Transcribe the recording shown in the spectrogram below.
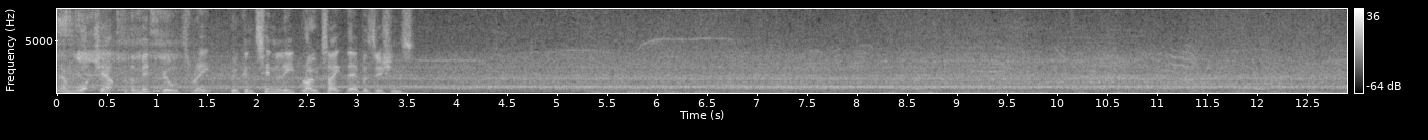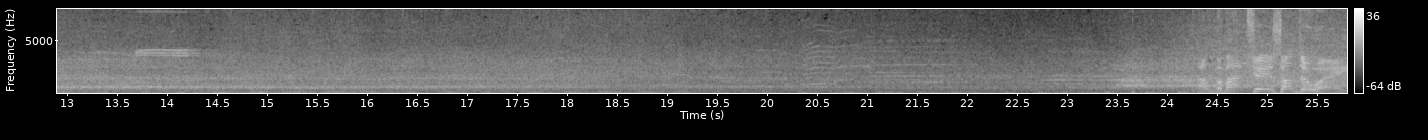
And watch out for the midfield three, who continually rotate their positions. Match is underway.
